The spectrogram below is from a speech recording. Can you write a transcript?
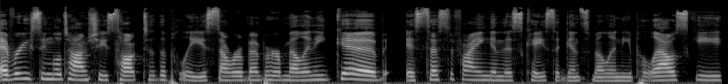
every single time she's talked to the police. Now, remember, Melanie Gibb is testifying in this case against Melanie Pawlowski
